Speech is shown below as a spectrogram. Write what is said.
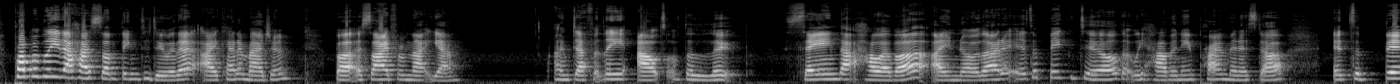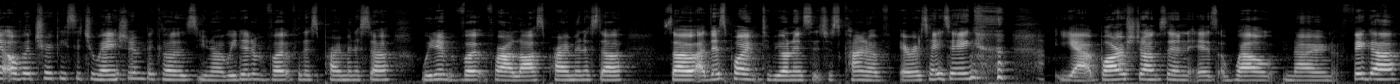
probably that has something to do with it, I can imagine. But aside from that, yeah, I'm definitely out of the loop. Saying that, however, I know that it is a big deal that we have a new prime minister it's a bit of a tricky situation because, you know, we didn't vote for this prime minister, we didn't vote for our last prime minister. So at this point, to be honest, it's just kind of irritating. yeah, Boris Johnson is a well known figure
